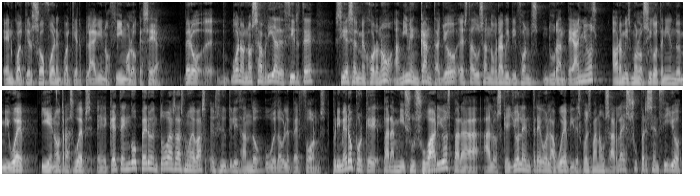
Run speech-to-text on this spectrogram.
en cualquier software, en cualquier plugin o theme o lo que sea. Pero, eh, bueno, no sabría decirte si es el mejor o no. A mí me encanta. Yo he estado usando Gravity Forms durante años. Ahora mismo lo sigo teniendo en mi web y en otras webs eh, que tengo, pero en todas las nuevas estoy utilizando WP Forms. Primero porque para mis usuarios, para a los que yo le entrego la web y después van a usarla, es súper sencillo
